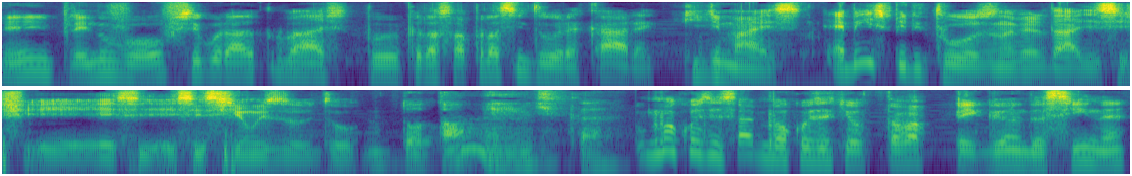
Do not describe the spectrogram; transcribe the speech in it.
em pleno voo, segurado por baixo, por, pela, só pela cintura. Cara, que demais. É bem espirituoso, na verdade, esse, esse, esses filmes do, do, Totalmente, cara. Uma coisa, sabe, uma coisa que eu tava pegando assim, né?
